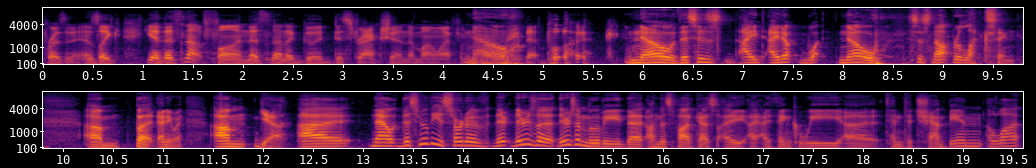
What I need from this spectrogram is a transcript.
president. And it's like, yeah, that's not fun. That's not a good distraction of my life. I'm No. not read that book. No, this is I I don't what no, this is not relaxing. Um, but anyway, um, yeah. Uh, now this movie is sort of there, there's a there's a movie that on this podcast I I, I think we uh, tend to champion a lot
